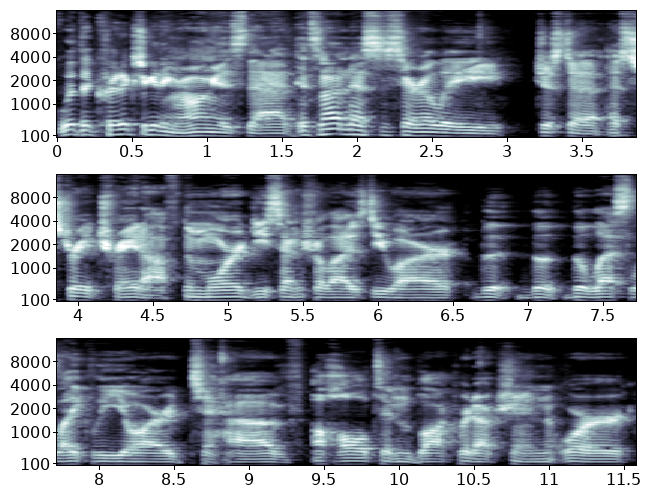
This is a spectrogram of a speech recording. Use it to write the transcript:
what the critics are getting wrong is that it's not necessarily just a, a straight trade off. The more decentralized you are, the, the the less likely you are to have a halt in block production or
